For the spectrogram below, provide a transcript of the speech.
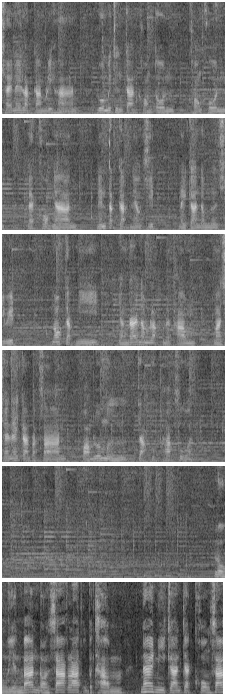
ใช้ในหลักการบริหาร รวมไปถึงการครองตนครองคน และครองงาน เน้นตรรกะแนวคิดในการดำเนินชีวิต นอกจากนี้ยังได้นำหลักคุณธรรม มาใช้ในการประสานความร่วมมือจากทุกภาคส่วน โรงเรียนบ้านดอนซากราชอุปถัมภ์ ได้มีการจัดโครงสร้าง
